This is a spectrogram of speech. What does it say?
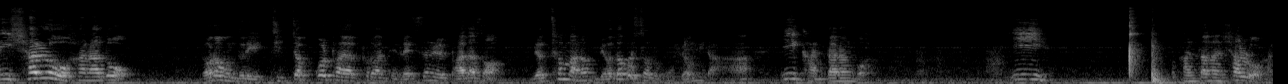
이 샬로우 하나도 여러분들이 직접 골프 프로한테 레슨을 받아서 몇 천만 원, 몇 억을 써도 못 배웁니다. 이 간단한 거, 이 간단한 샬로우 하나.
